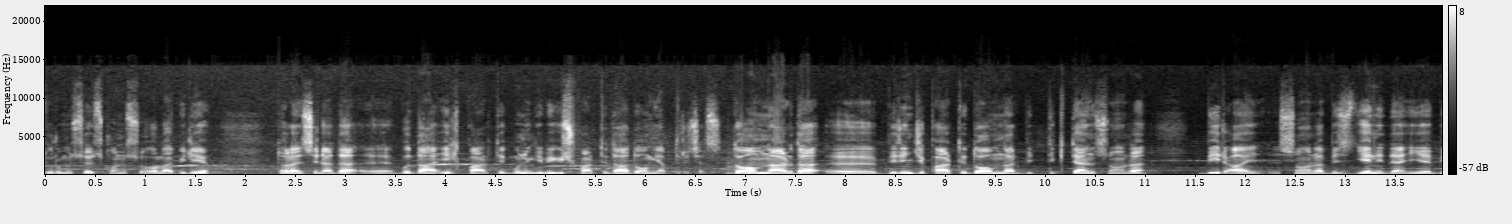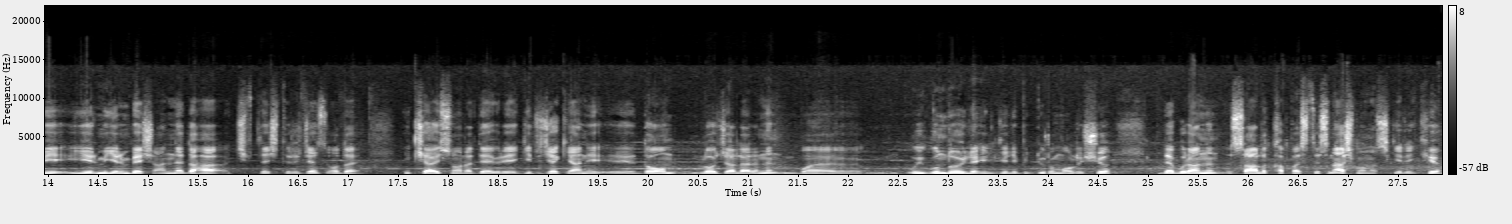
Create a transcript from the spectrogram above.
durumu söz konusu olabiliyor. Dolayısıyla da e, bu daha ilk parti, bunun gibi 3 parti daha doğum yaptıracağız. Doğumlarda e, birinci parti doğumlar bittikten sonra bir ay sonra biz yeniden ye- bir 20-25 anne daha çiftleştireceğiz. O da iki ay sonra devreye girecek. Yani e, doğum localarının e, uygunluğuyla ilgili bir durum oluşuyor. Bir de buranın sağlık kapasitesini aşmaması gerekiyor.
